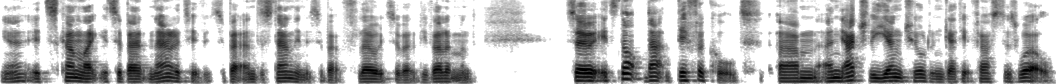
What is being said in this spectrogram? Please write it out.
Yeah, it's kind of like it's about narrative, it's about understanding, it's about flow, it's about development. So it's not that difficult, um, and actually, young children get it fast as well.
